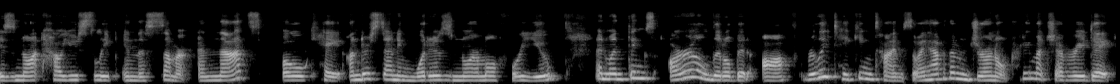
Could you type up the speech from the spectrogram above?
is not how you sleep in the summer. And that's okay, understanding what is normal for you. And when things are a little bit off, really taking time. So I have them journal pretty much every day.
